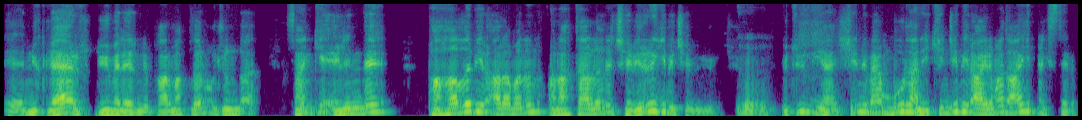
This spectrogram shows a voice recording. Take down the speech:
nükleer düğmelerini parmaklarının ucunda sanki elinde pahalı bir arabanın anahtarlarını çevirir gibi çeviriyor. Hı hı. Bütün dünya. Şimdi ben buradan ikinci bir ayrıma daha gitmek isterim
